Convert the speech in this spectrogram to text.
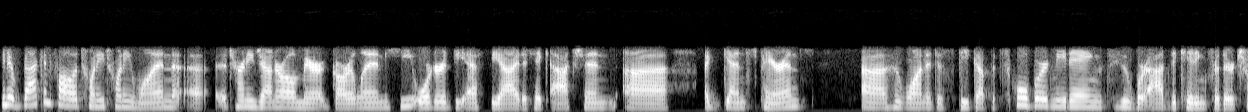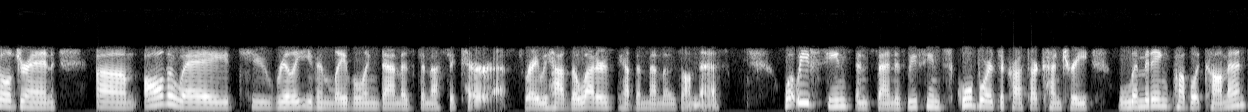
you know, back in fall of 2021, uh, Attorney General Merrick Garland he ordered the FBI to take action uh, against parents uh, who wanted to speak up at school board meetings, who were advocating for their children, um, all the way to really even labeling them as domestic terrorists, right? We have the letters, we have the memos on this. What we've seen since then is we've seen school boards across our country limiting public comment.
